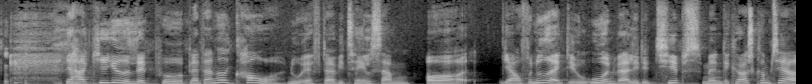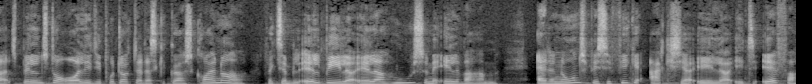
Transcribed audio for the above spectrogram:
jeg har kigget lidt på blandt andet kover nu efter, vi talte sammen. Og jeg har jo fundet ud af, at det er jo uundværligt et chips, men det kan også komme til at spille en stor rolle i de produkter, der skal gøres grønnere. For eksempel elbiler eller huse med elvarme. Er der nogle specifikke aktier eller ETF'er,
